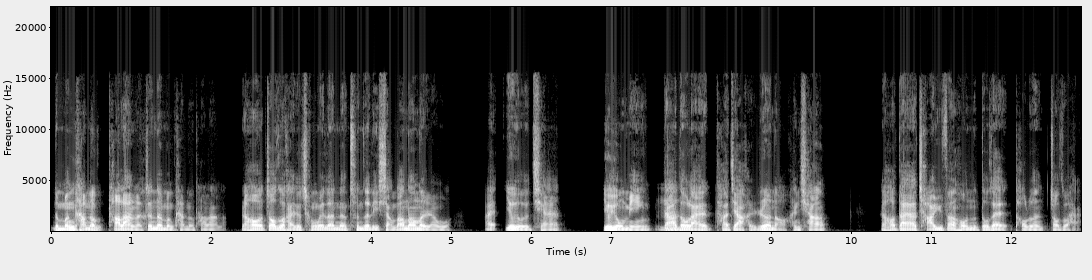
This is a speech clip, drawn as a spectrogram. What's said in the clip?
那门槛都塌烂了，真的门槛都塌烂了。然后赵作海就成为了那村子里响当当的人物，哎，又有钱，又有名，大家都来他家，很热闹，很强。然后大家茶余饭后呢都在讨论赵作海。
